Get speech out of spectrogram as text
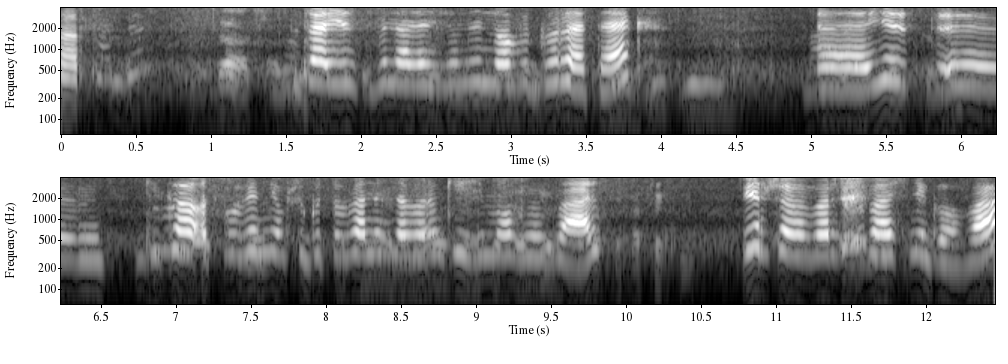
start. Tutaj jest wynaleziony nowy Goretex. E, Jest em, kilka odpowiednio przygotowanych na warunki zimowe warstw. Pierwsza warstwa śniegowa.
